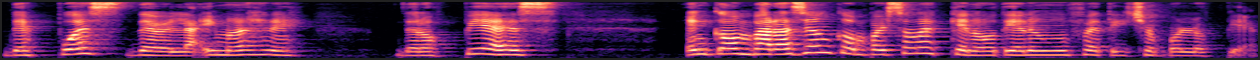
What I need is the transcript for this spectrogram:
después de ver las imágenes de los pies en comparación con personas que no tienen un fetiche por los pies.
